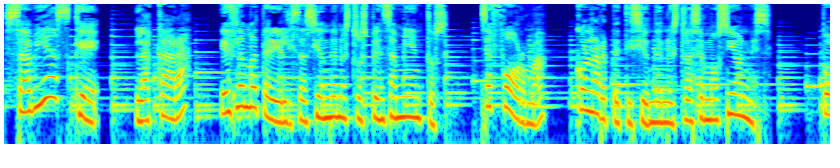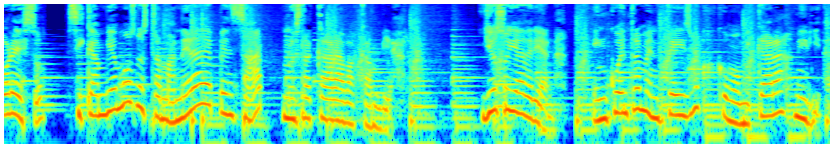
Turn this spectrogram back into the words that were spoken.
¿Sabías que la cara es la materialización de nuestros pensamientos? Se forma con la repetición de nuestras emociones. Por eso, si cambiamos nuestra manera de pensar, nuestra cara va a cambiar. Yo soy Adriana. Encuéntrame en Facebook como Mi Cara, Mi Vida.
